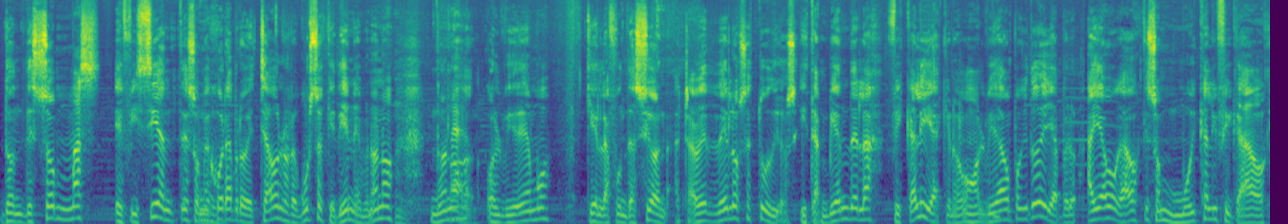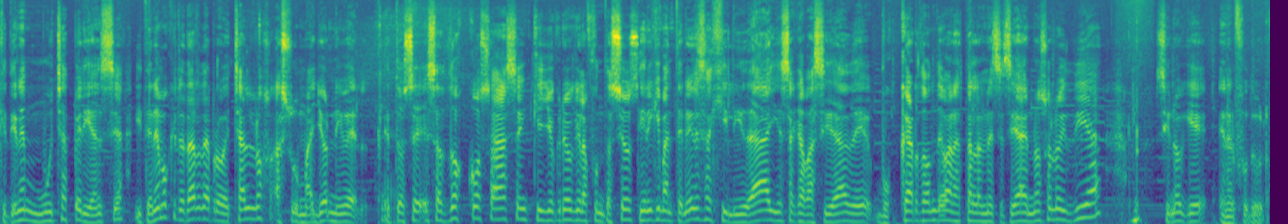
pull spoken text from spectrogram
donde son más eficientes o mejor aprovechados los recursos que tienen. No, no, no nos olvidemos que en la fundación, a través de los estudios y también de las fiscalías, que nos hemos olvidado un poquito de ella, pero hay abogados que son muy calificados, que tienen mucha experiencia y tenemos que tratar de aprovecharlos a su mayor nivel. Entonces, esas dos cosas hacen que yo creo que la fundación tiene que mantener esa agilidad y esa capacidad de buscar dónde van a estar las necesidades, no solo hoy día, sino que en el futuro.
